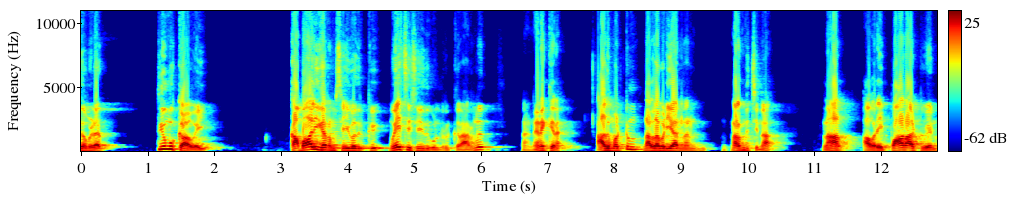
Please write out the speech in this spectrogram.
தமிழர் திமுகவை கபாலீகரம் செய்வதற்கு முயற்சி செய்து கொண்டிருக்கிறார்னு நான் நினைக்கிறேன். அது மட்டும் நல்லபடியாக நன் நடந்துச்சுன்னா நான் அவரை பாராட்டுவேன்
